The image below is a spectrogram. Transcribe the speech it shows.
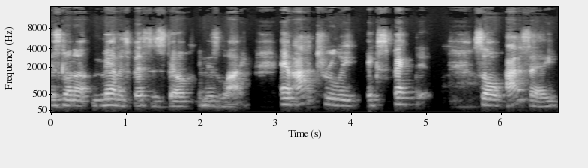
is going to manifest itself in His life. And I truly expect it. So I say,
